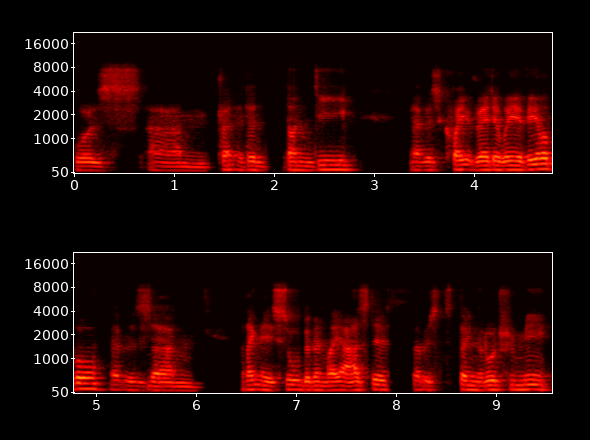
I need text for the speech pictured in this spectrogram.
was um, printed in Dundee, it was quite readily available. It was, um, I think they sold them in like Asda that was down the road from me.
